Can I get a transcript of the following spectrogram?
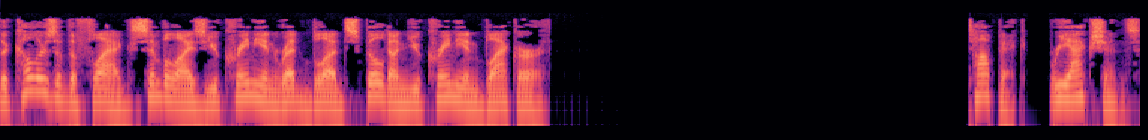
The colors of the flag symbolize Ukrainian red blood spilled on Ukrainian black earth. Reactions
